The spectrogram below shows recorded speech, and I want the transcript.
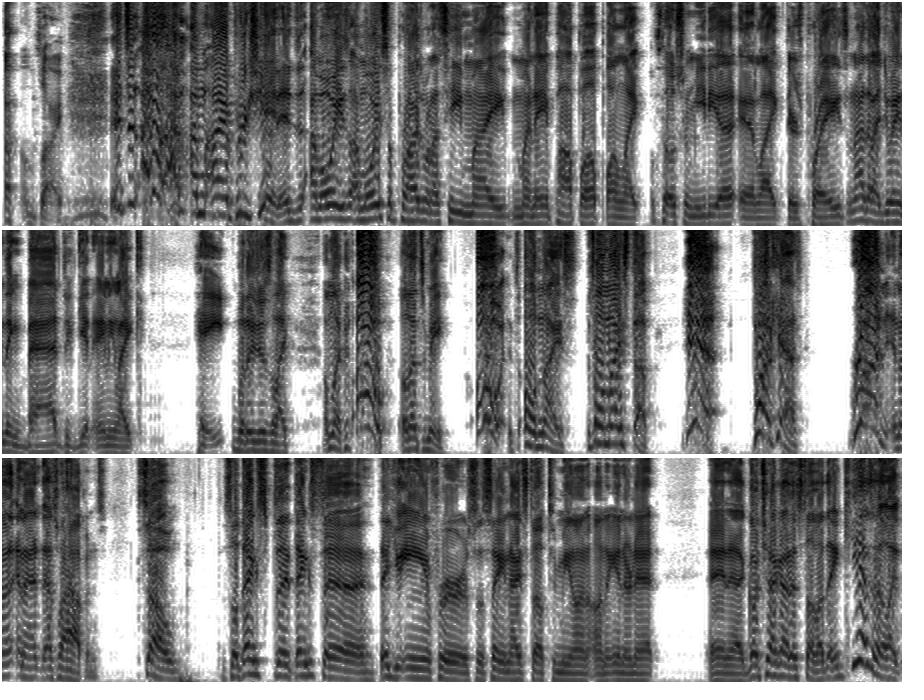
I'm sorry. It's just, I don't, I'm, I'm, I appreciate it. I'm always, I'm always surprised when I see my, my name pop up on like social media and like there's praise. Not that I do anything bad to get any like hate, but it's just like, I'm like, oh, oh, that's me. Oh, it's all nice. It's all nice stuff. Yeah. Podcast. Run. And I, and I, that's what happens. So, so thanks to, thanks to, thank you, Ian, for, for saying nice stuff to me on, on the internet. And uh, go check out his stuff. I think he has uh, like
